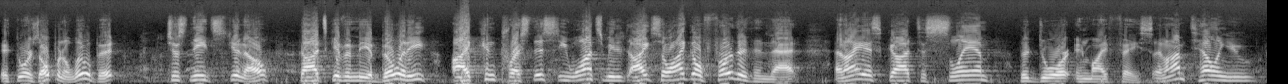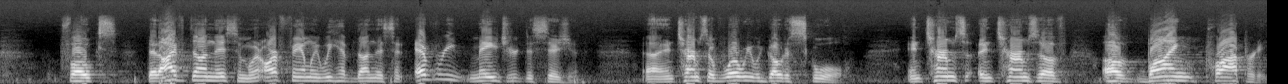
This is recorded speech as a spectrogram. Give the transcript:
if door's open a little bit, just needs, you know, God's given me ability. I can press this. He wants me to. I, so I go further than that, and I ask God to slam the door in my face. And I'm telling you, folks, that I've done this, and when our family, we have done this in every major decision uh, in terms of where we would go to school, in terms, in terms of, of buying property.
